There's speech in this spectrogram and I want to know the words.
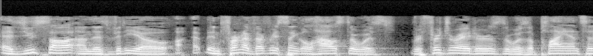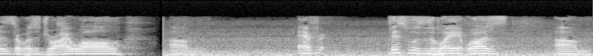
as you saw on this video, uh, in front of every single house, there was refrigerators, there was appliances, there was drywall. Um, every, this was the way it was um,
